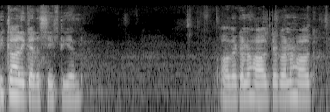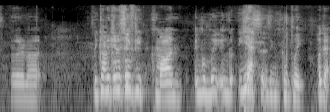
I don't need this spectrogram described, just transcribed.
We gotta get a safety in. Oh, they're gonna hug. They're gonna hug. No, they're not. We gotta get a safety. Come on. Incomplete. Inco yes, it's incomplete. Okay,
